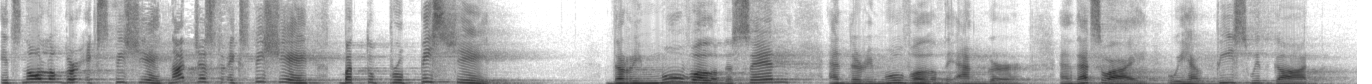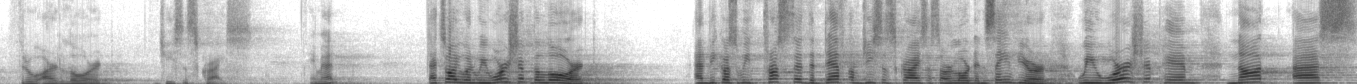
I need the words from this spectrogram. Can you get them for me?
It's no longer expiate, not just to expiate, but to propitiate the removal of the sin and the removal of the anger. And that's why we have peace with God through our Lord Jesus Christ. Amen? That's why when we worship the Lord, and because we trusted the death of Jesus Christ as our Lord and Savior, we worship Him not as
